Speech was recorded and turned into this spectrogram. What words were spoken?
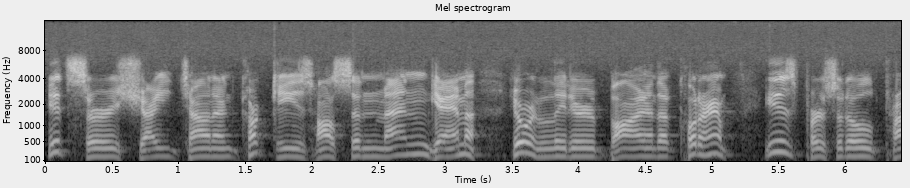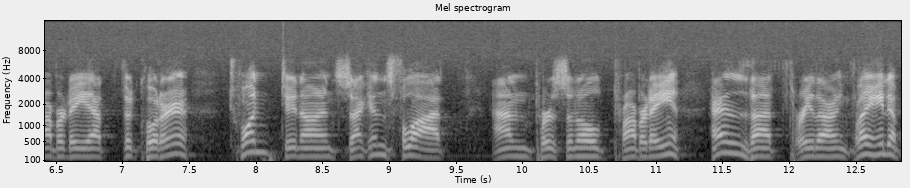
It's Sir Shytown and Corky's Hoss and Man Game. Your leader by the quarter is personal property at the quarter. 29 seconds flat and personal property has that three length lead.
